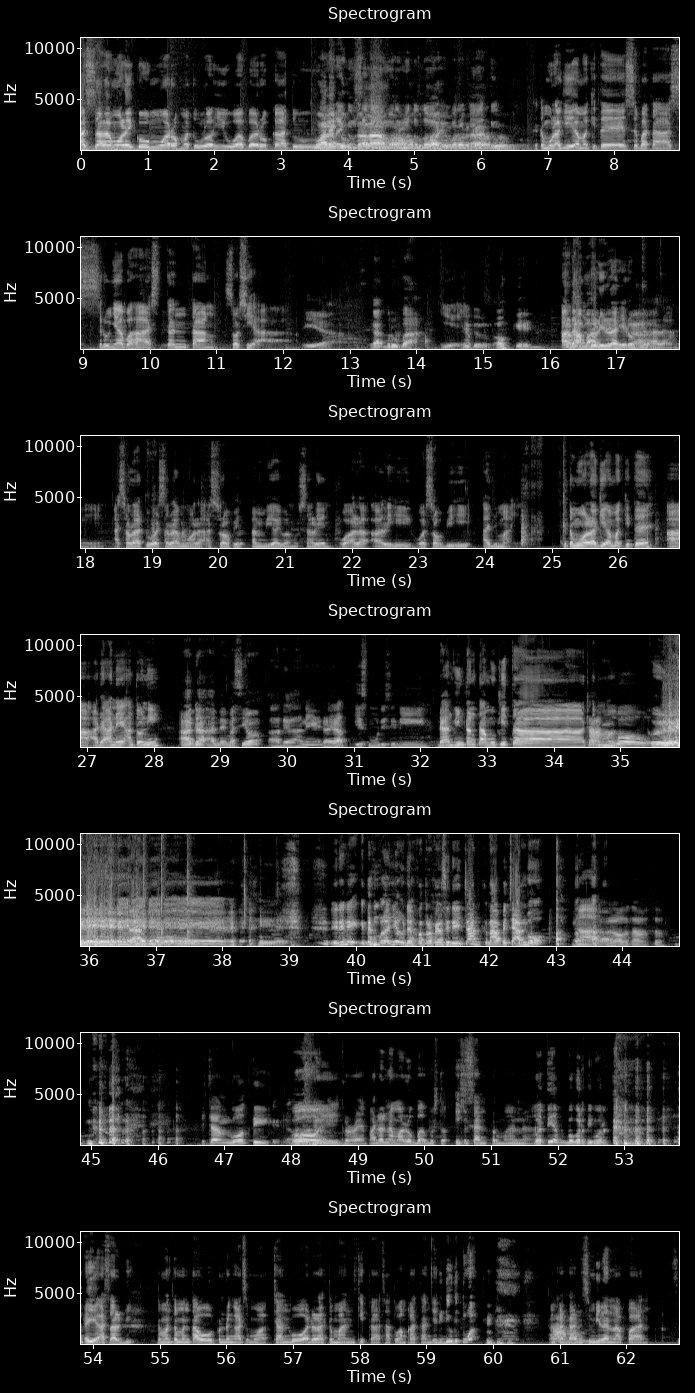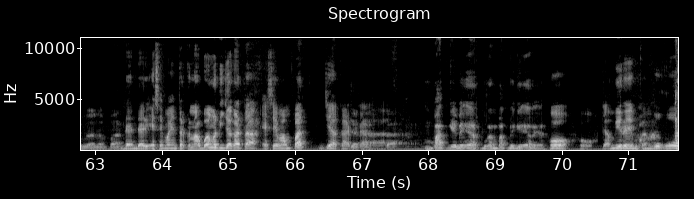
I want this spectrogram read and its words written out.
Assalamualaikum warahmatullahi wabarakatuh. Waalaikumsalam warahmatullahi wabarakatuh. Ketemu lagi sama kita sebatas serunya bahas tentang sosial. Iya, nggak berubah Iya. judul. Oke. Alhamdulillahirabbil Nah, alamin. Assalatu wassalamu ala asrofil anbiya wal mursalin wa ala alihi wa sahbihi ajmain. Ketemu lagi sama kita ah, ada Ane Antoni Ada Ane Masio. Ada Ani Dayat. Ismu di sini. dan bintang tamu kita. Iya. Ini nih kita mulainya udah kontroversi nih. Chan, kenapa Chanbo? Nah, Lo tahu tuh. Ikan boti. oh keren. Padahal nama lu bagus tuh, Ihsan Permana. Berarti apa, Bogor Timur. Eh, iya asal di teman-teman tahu pendengar semua Chanbo adalah teman kita satu angkatan jadi dia udah tua angkatan 98 98. dan dari SMA yang terkenal banget di Jakarta SMA 4 Jakarta, Jakarta. 4 GBR, bukan 4 BGR ya. oh oh Gambir ya bukan Bogor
